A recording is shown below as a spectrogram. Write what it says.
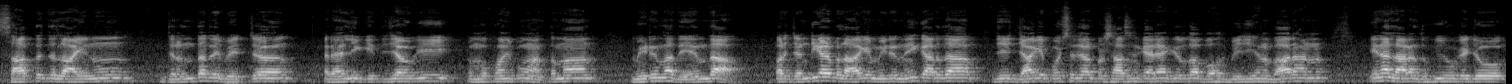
7 ਜੁਲਾਈ ਨੂੰ ਜਲੰਧਰ ਦੇ ਵਿੱਚ ਰੈਲੀ ਕੀਤੀ ਜਾਊਗੀ ਮੁੱਖ ਮੰਤਰੀ ਭਗਵੰਤ ਮਾਨ ਮੀਟਿੰਗ ਦਾ ਦੇਣ ਦਾ ਪਰ ਚੰਡੀਗੜ੍ਹ ਬੁਲਾ ਕੇ ਮੀਟਿੰਗ ਨਹੀਂ ਕਰਦਾ। ਜੇ ਜਾ ਕੇ ਪੁੱਛਦੇ ਨਾਲ ਪ੍ਰਸ਼ਾਸਨ ਕਹਿ ਰਿਹਾ ਕਿ ਉਹਦਾ ਬਹੁਤ ਬਿਜ਼ੀ ਹਨ, ਬਾਹਰ ਹਨ। ਇਹਨਾਂ ਲਾਰਾਂ ਦੁਖੀ ਹੋ ਕੇ ਜੋ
